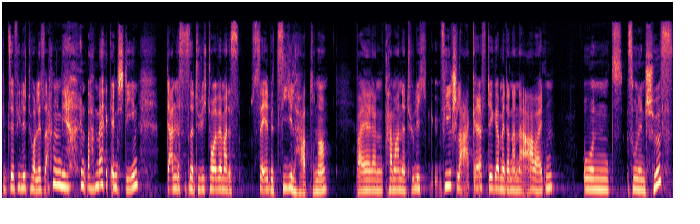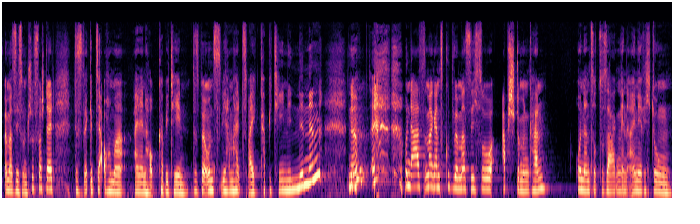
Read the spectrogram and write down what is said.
Gibt sehr viele tolle Sachen, die in Bamberg entstehen. Dann ist es natürlich toll, wenn man dasselbe Ziel hat, ne? Weil dann kann man natürlich viel schlagkräftiger miteinander arbeiten. Und so ein Schiff, wenn man sich so ein Schiff vorstellt, das, da gibt's ja auch immer einen Hauptkapitän. Das bei uns, wir haben halt zwei Kapitäninnen. Ne? Mhm. Und da ist es immer ganz gut, wenn man sich so abstimmen kann und dann sozusagen in eine Richtung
